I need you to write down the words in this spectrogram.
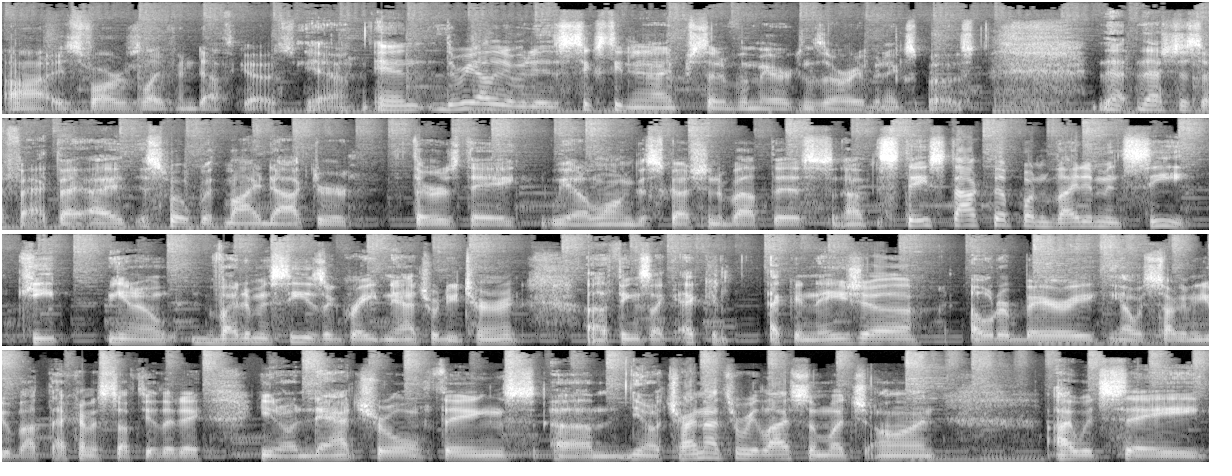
uh, as far as life and death goes. Yeah, and the reality of it is, 60 to 90 percent of Americans have already been exposed. That, that's just a fact. I, I spoke with my doctor Thursday. We had a long discussion about this. Uh, stay stocked up on vitamin C. Keep, you know, vitamin C is a great natural deterrent. Uh, things like echin- echinacea, elderberry. You know, I was talking to you about that kind of stuff the other day. You know, natural things. Um, you know, try not to rely so much on, I would say,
